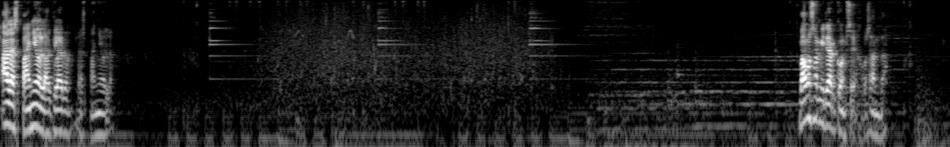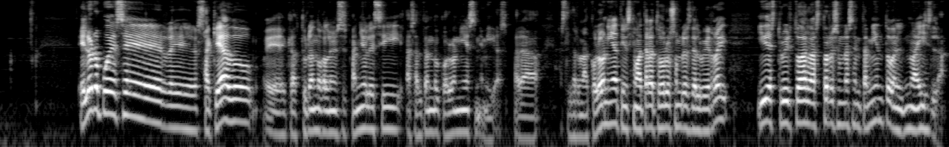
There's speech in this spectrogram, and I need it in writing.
Ah, la española, claro, la española. Vamos a mirar consejos, anda. El oro puede ser eh, saqueado eh, capturando galeones españoles y asaltando colonias enemigas. Para asaltar una colonia tienes que matar a todos los hombres del virrey y destruir todas las torres en un asentamiento en una isla.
